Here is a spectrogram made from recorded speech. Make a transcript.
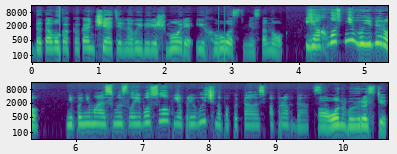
до того, как окончательно выберешь море и хвост вместо ног? Я хвост не выберу. Не понимая смысла его слов, я привычно попыталась оправдаться. А он вырастет.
